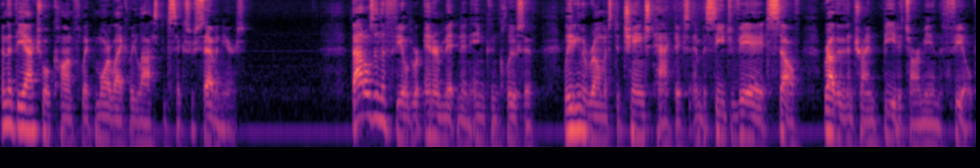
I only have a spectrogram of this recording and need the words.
and that the actual conflict more likely lasted six or seven years. Battles in the field were intermittent and inconclusive, leading the Romans to change tactics and besiege Veii itself rather than try and beat its army in the field.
